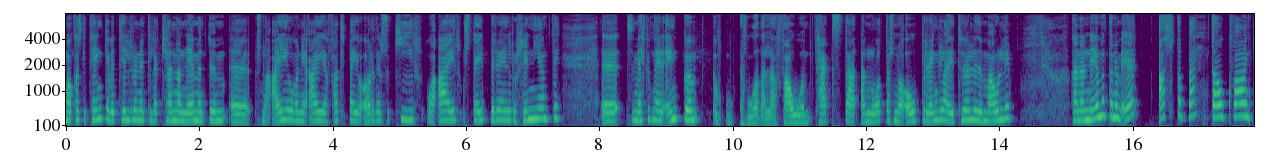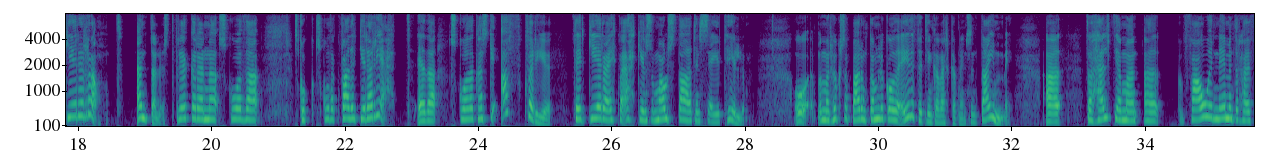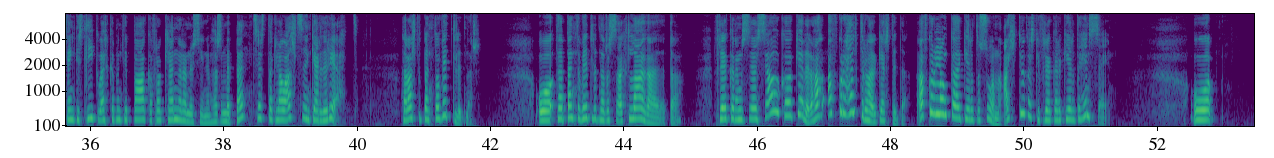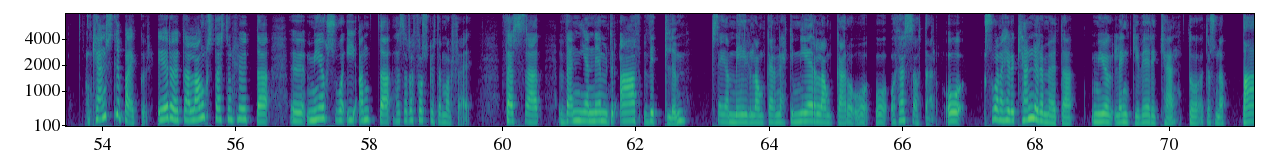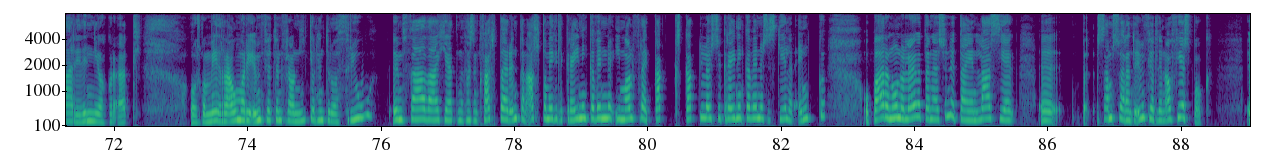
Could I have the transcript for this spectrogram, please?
má kannski tengja við tilraunir til að kenna nefendum uh, svona æg ofan í æg að fallbægi orð eins og kýr og ær og steipirreiður og hrinnjandi uh, sem einhvern veginn engum voðalega fáum texta að nota svona óbrengla í töluðu máli. Þannig að nefndunum er alltaf bent á hvað hann gerir rámt endalust, frekar en að skoða, sko, skoða hvað þeir gera rétt eða skoða kannski af hverju þeir gera eitthvað ekki eins og málstaðallin segir tilum. Og maður hugsa bara um gamlu góða eðufyllingaverkefnin sem dæmi, að þá held ég að, man, að fáir nefnendur hafi fengið slík verkefnin tilbaka frá kennarannu sínum þar sem er bent sérstaklega á allt sem gerður rétt. Það er alltaf bent á villurnar og það er bent á villurnar og sagt lagaði þetta frekar hann að segja sjáu hvað það gerir, af hverju heldur þú að hafa gert þetta? Af hverju langaði að gera þetta svona? Ættu við kannski frekar að gera þetta hins einn og kennslubækur eru þetta langstæstum hluta uh, mjög svo í anda þessara fórskriftamálfræði þess að venja nefndur af villum segja mig langar en ekki mér langar og, og, og, og þess áttar og svona hefur kennurum auðvitað mjög lengi verið kent og þetta er svona barið inn í okkur öll og sko mig rámar í umfjöllun frá 1903 um það að hérna það sem kvarta er undan allt og mikill greiningavinnu í málfræði gag, gaglausu greiningavinnu sem skilar engu og bara núna lögadaginn eða sunnudaginn las ég uh, samsvarandi umfjöllun á fjörsbók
